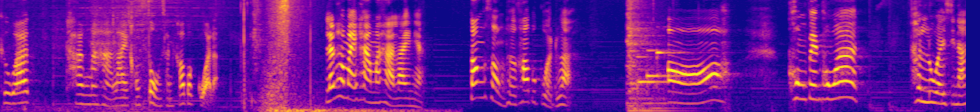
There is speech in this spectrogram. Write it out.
คือว่าทางมหาลัยเขาส่งฉันเข้าประกวดอะ แล้วทำไมทางมหาลัยเนี่ย ต้องส่งเธอเข้าประกวดด้วย อ๋อ คงเป็นเพราะว่า เธอรวยสินะ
